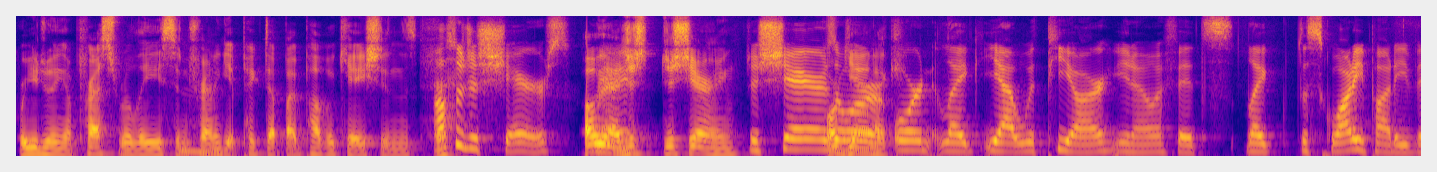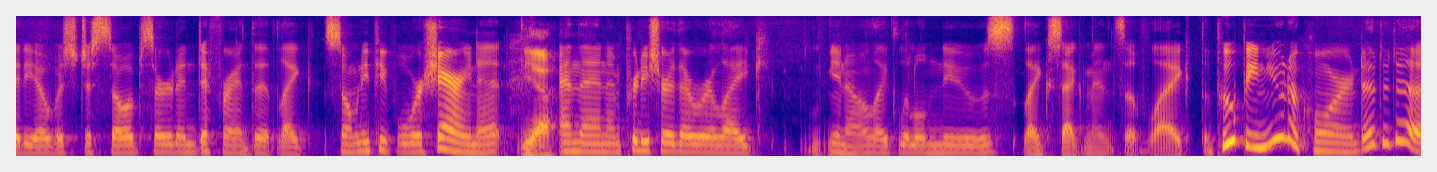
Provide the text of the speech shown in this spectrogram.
where you're doing a press release and trying to mm-hmm. get picked up by publications. Also, just shares. Oh yeah, just just sharing. just shares Organic. or or like yeah with PR you know if it's like the squatty potty video was just so absurd and different that like so many people were sharing it Yeah. and then I'm pretty sure there were like you know like little news like segments of like the pooping unicorn da da da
